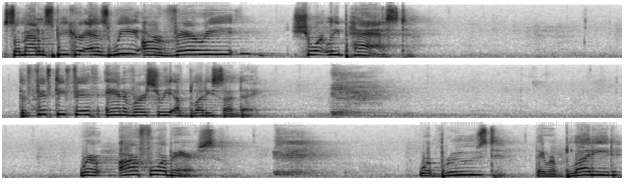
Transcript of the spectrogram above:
So, Madam Speaker, as we are very shortly past the 55th anniversary of Bloody Sunday, where our forebears were bruised, they were bloodied,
